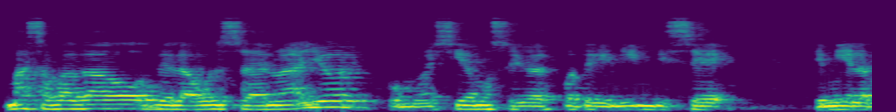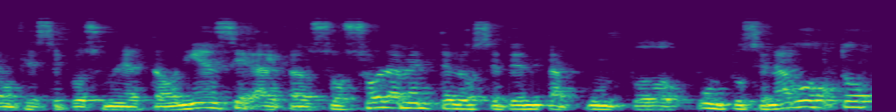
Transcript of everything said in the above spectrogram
más apagado de la bolsa de Nueva York, como decíamos, se dio después de que el índice que mide la confianza del consumidor estadounidense alcanzó solamente los 70.2 puntos en agosto,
